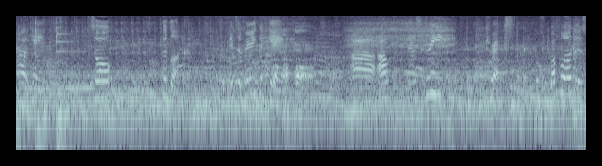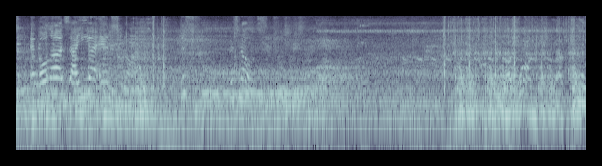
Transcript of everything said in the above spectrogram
how it came. So, good luck. It's a very good game. Uh, there's three tricks. For Buffalo, there's Angola, Zaire, and Sudan. Just, there's nose. That's one. That's two.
